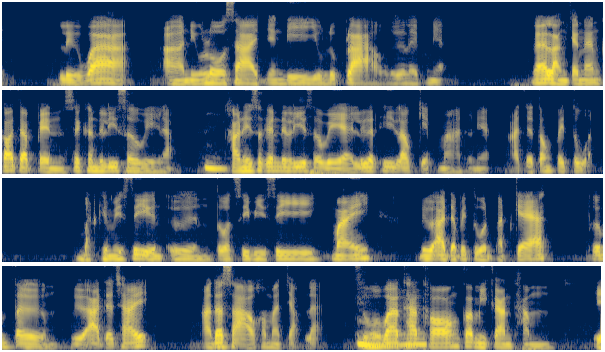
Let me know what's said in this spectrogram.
ษ หรือว่าอ่านิวโรไซยังดีอยู่หรือเปล่าหรืออะไรพวกเนี้ยและหลังจากนั้นก็จะเป็น secondary survey แล้วอืม คราวนี้ secondary survey เลือดที่เราเก็บมาตัวเนี้ย อาจจะต้องไปตรวจบัตรเคมีซีอื่น ๆ ตรวจ CBC ไหม หรืออาจจะไปตรวจบัตรแก๊สเพิ่มเติม หรืออาจจะใช้อัลตราซาวด์เข้ามาจับแหละ สมมติว่าถ้าท้องก็มีการทำ a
